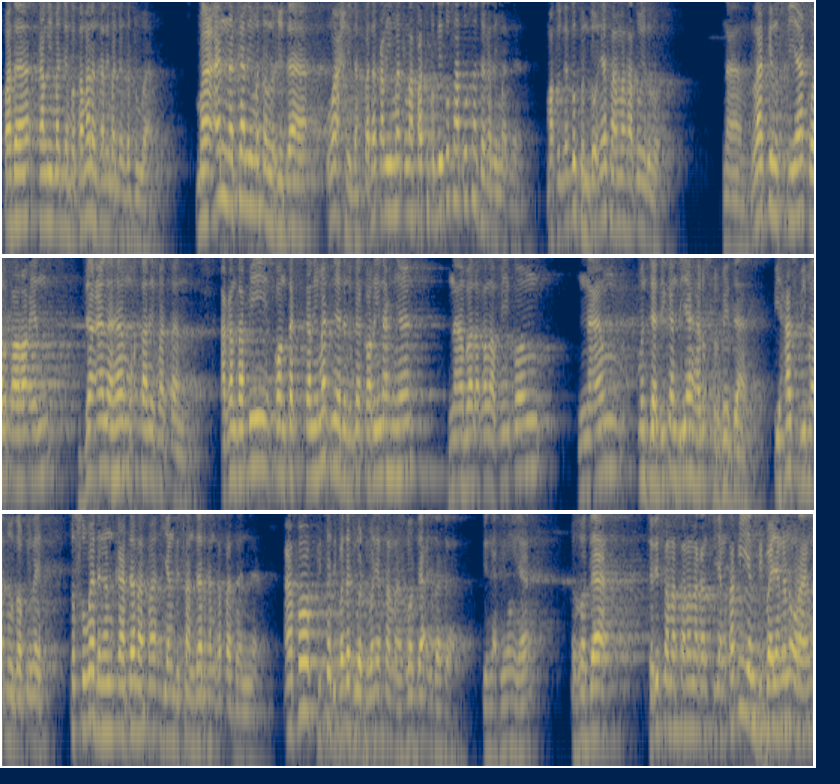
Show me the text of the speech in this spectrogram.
pada kalimat yang pertama dan kalimat yang kedua. Ma'anna kalimatul ghida wahidah. Pada kalimat lafaz seperti itu satu saja kalimatnya. Maksudnya itu bentuknya sama satu itu loh. Nah, lakin siyak wal qara'in ja'alaha mukhtalifatan. Akan tapi konteks kalimatnya dan juga korinahnya, nah barakallahu fikum, nah menjadikan dia harus berbeda. Bihasbi ma tudhaf sesuai dengan kadar apa yang disandarkan kepadanya. Atau bisa dibaca dua-duanya sama, ghoda gitu aja. Biar enggak bingung ya. Ghoda. Jadi sama-sama makan siang, tapi yang dibayangkan orang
